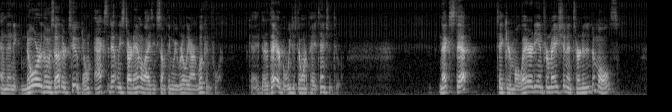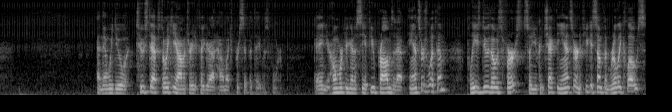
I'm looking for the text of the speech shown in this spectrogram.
And then ignore those other two. Don't accidentally start analyzing something we really aren't looking for. Okay, they're there, but we just don't want to pay attention to them. Next step, take your molarity information and turn it into moles. And then we do a two-step stoichiometry to figure out how much precipitate was formed. Okay, in your homework, you're going to see a few problems that have answers with them. Please do those first so you can check the answer. And if you get something really close,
